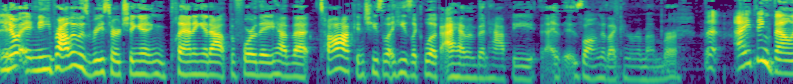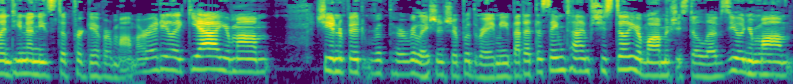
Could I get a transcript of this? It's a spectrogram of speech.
you know, and he probably was researching it and planning it out before they had that talk. And she's like, he's like, look, I haven't been happy uh, as long as I can remember. But I think Valentina needs to forgive her mom already. Like, yeah, your mom, she interfered with her relationship with Remy, but at the same time, she's still your mom and she still loves you. And your mom,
